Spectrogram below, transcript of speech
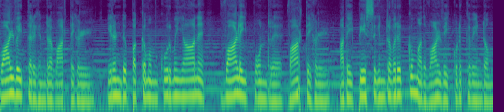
வாழ்வை தருகின்ற வார்த்தைகள் இரண்டு பக்கமும் கூர்மையான வாளை போன்ற வார்த்தைகள். அதை பேசுகின்றவருக்கும் அது வாழ்வை கொடுக்க வேண்டும்.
